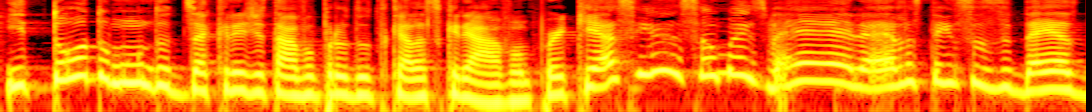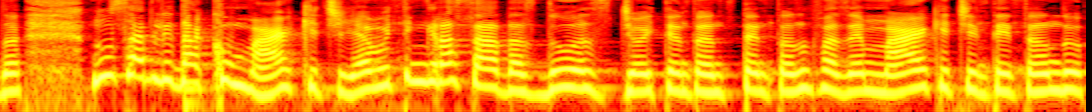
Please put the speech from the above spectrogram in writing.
E todo mundo desacreditava o produto que elas criavam, porque assim, elas são mais velhas, elas têm suas ideias, do... não sabe lidar com marketing. É muito engraçado as duas de 80 anos tentando fazer marketing, tentando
